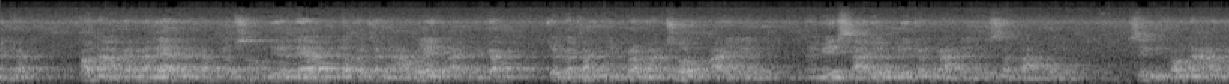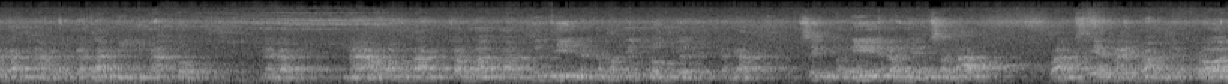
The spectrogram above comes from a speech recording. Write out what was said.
นะครับเขาหนาวกันมาแล้วนะครับเกือบสองเดือนแล้ว แล้วก็จะหนาวเรื่อยไปนะครับจนกระทั่งถึงประมาณช่วงปลายเดือนเมษายนหรือกลางๆเดือนพฤษภาคมซึ่งเขาหนาวนะครับหนาวจนกระทั่งมีหิมะตกนะครับหนาวบางบางจังหวัดบางพื้นที่เนี่ยเขาติดลบเลยนะครับ ซึ่งตรงนี้เราเห็นสภาพ ความเสียหายความเดือดร้อน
